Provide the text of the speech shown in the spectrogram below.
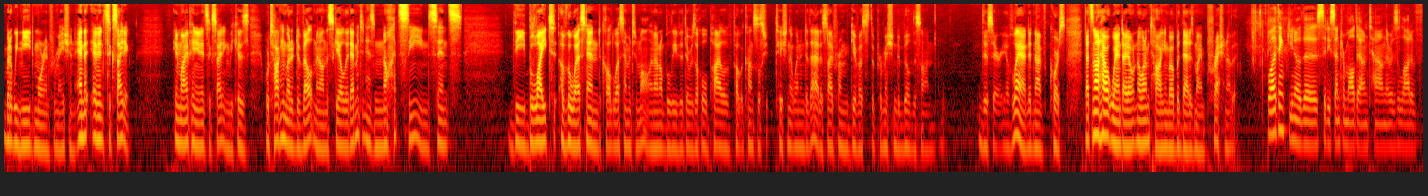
But we need more information, and and it's exciting. In my opinion, it's exciting because we're talking about a development on the scale that Edmonton has not seen since the blight of the West End called West Edmonton Mall. And I don't believe that there was a whole pile of public consultation that went into that, aside from give us the permission to build this on this area of land. And I've, of course, that's not how it went. I don't know what I'm talking about, but that is my impression of it. Well, I think you know the city center mall downtown. There was a lot of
